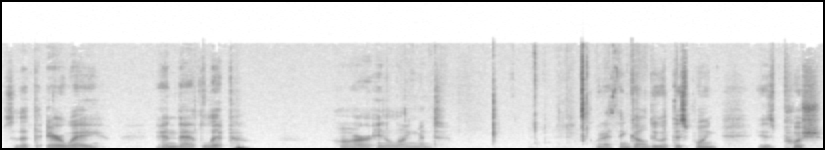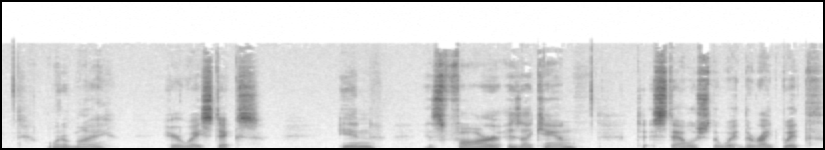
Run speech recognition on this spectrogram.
so that the airway and that lip are in alignment. What I think I'll do at this point is push one of my airway sticks in as far as I can to establish the, the right width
